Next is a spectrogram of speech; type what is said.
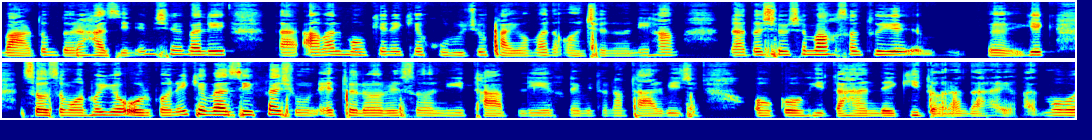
مردم داره هزینه میشه ولی در عمل ممکنه که خروج و پیامد آنچنانی هم نداشته باشه. مخصوصا توی یک سازمان های یا ارگانه که وظیفهشون اطلاع رسانی تبلیغ نمی‌دونم ترویج آگاهی دهندگی دارن در حقیقت. ما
